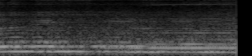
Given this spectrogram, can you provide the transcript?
Anything.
